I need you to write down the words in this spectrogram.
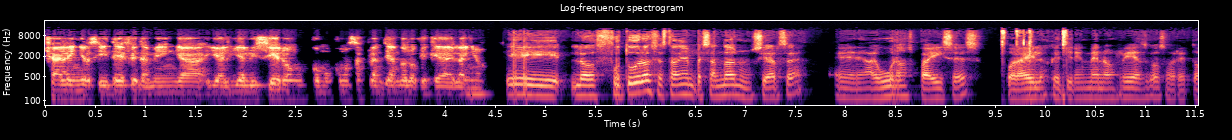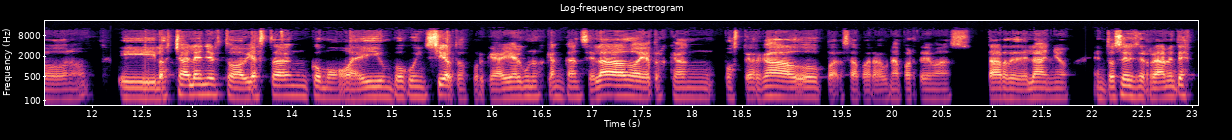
Challengers y ITF también ya, ya, ya lo hicieron. ¿Cómo, ¿Cómo estás planteando lo que queda del año? Y los futuros están empezando a anunciarse en algunos países por ahí los que tienen menos riesgo sobre todo, ¿no? Y los challengers todavía están como ahí un poco inciertos, porque hay algunos que han cancelado, hay otros que han postergado para, o para una parte más tarde del año. Entonces, realmente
